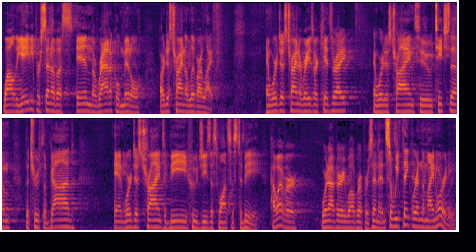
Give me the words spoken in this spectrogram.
while the 80% of us in the radical middle are just trying to live our life. And we're just trying to raise our kids right, and we're just trying to teach them the truth of God, and we're just trying to be who Jesus wants us to be. However, we're not very well represented. And so we think we're in the minority.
